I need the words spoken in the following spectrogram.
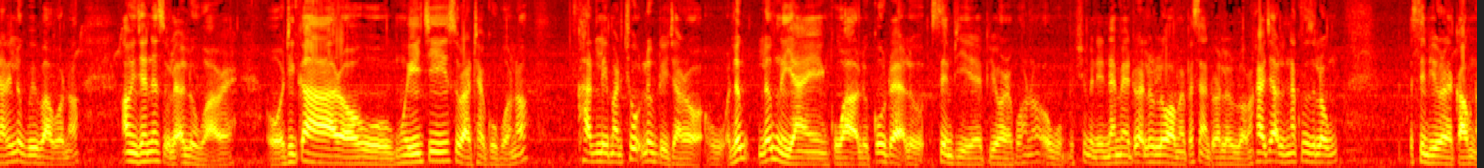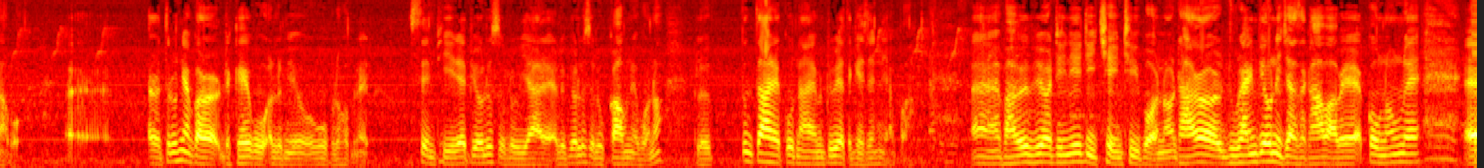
ဒါလေးလုပ်ပေးပါပေါ့နော်အောင်ကျန်းတဲ့ဆိုလည်းအဲ့လိုပါပဲဟိုအဓိကကတော့ဟိုငွေကြေးဆိုတာထက်ကိုပေါ့နော်ခါတလေမှာတချို့အလုပ်တွေကြတော့ဟိုအလုပ်လုပ်နေရရင်ကိုကအဲ့လိုကိုယ့်အတွက်အဲ့လိုအဆင်ပြေတယ်ပြောတယ်ပေါ့နော်ဟိုဖြစ်မနေနာမည်အတွက်အလုပ်လုပ်ရမယ်ပတ်စံအတွက်အလုပ်လုပ်ရမယ်ခါကြလည်းနှစ်ခုစလုံးအဆင်ပြေရတယ်ကောင်းတာပေါ့အဲအဲ့တော့သူတို့နှစ်ယောက်ကတော့တကယ်ကိုအဲ့လိုမျိုးဟိုဘယ်လိုခေါ်မလဲ အဆင်ပြေတယ်ပြောလို့ဆိုလို့ရတယ်အဲ့လိုပြောလို့ဆိုလို့ကောင်းတယ်ပေါ့နော်အဲ့လိုသူ့သားတဲ့ကိုယ်နာတယ်မတွေ့တဲ့တကယ်ချင်းနေရပါအဲဘာပဲပြောဒီနေ့ဒီချိန်ထိပေါ့နော်ဒါကတော့လူတိုင်းပြောနေကြစကားပါပဲအကုန်လုံးလည်းအဲ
